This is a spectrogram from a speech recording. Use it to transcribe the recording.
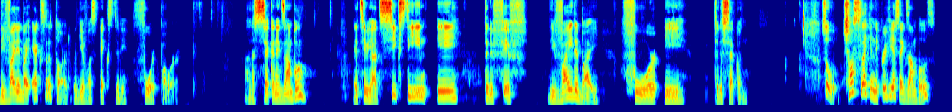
divided by x to the 3rd would give us x to the 4th power. And a second example, let's say we had 16a to the 5th divided by 4a to the 2nd. So just like in the previous examples,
